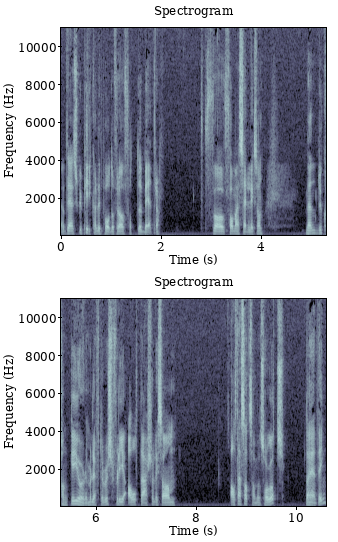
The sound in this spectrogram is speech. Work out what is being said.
At jeg skulle pirka litt på det for å ha fått det bedre. For, for meg selv, liksom. Men du kan ikke gjøre det med Leftovers, fordi alt er så liksom Alt er satt sammen så godt. Det er én ting.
